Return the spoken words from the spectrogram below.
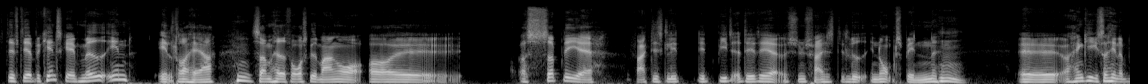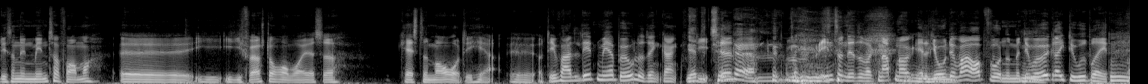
stiftede jeg bekendtskab med en ældre herre, hmm. som havde forsket mange år, og, øh, og så blev jeg faktisk lidt, lidt bit af det der, og synes faktisk, det lød enormt spændende. Hmm. Øh, og han gik så hen og blev sådan en mentor for mig øh, i, i de første år, hvor jeg så kastede mig over det her. Øh, og det var lidt mere bøvlet dengang. Fordi ja, det tænker jeg. internettet var knap nok, eller jo, det var opfundet, men det var jo ikke rigtig udbredt. Mm.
